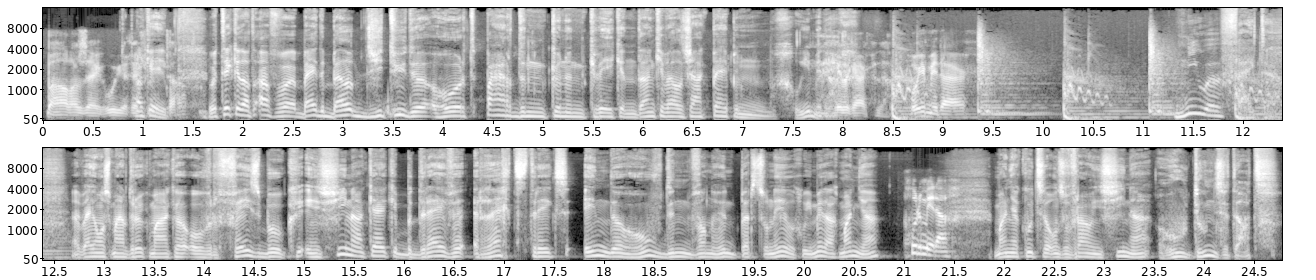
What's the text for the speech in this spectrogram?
behalen zij goede resultaten. Okay, we tikken dat af. Bij de Belgitude hoort paarden kunnen kweken. Dankjewel, Jacques Pijpen. Goedemiddag. Heel graag gedaan. Goedemiddag. Nieuwe feiten. Wij ons maar druk maken over Facebook. In China kijken bedrijven rechtstreeks in de hoofden van hun personeel. Goedemiddag, Manja. Goedemiddag. Manja Koetse, onze vrouw in China. Hoe doen ze dat?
